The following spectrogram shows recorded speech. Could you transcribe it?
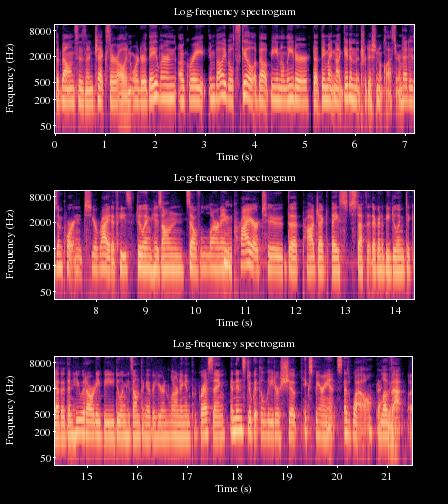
the balances and checks are all in order. They learn a great, invaluable skill about being a leader that they might not get in the traditional classroom. That is important. You're right. If he's doing his own self learning prior to the project based stuff that they're going to be doing together, then he would already be doing his own thing over here and learning and progressing, and then still get the leadership experience as well. Love that. I,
